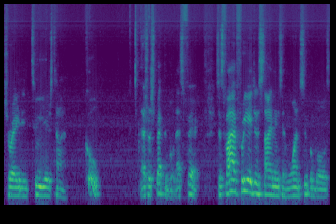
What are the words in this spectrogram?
trade in two years' time. Cool. That's respectable. That's fair. Since five free agent signings and one Super Bowls,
